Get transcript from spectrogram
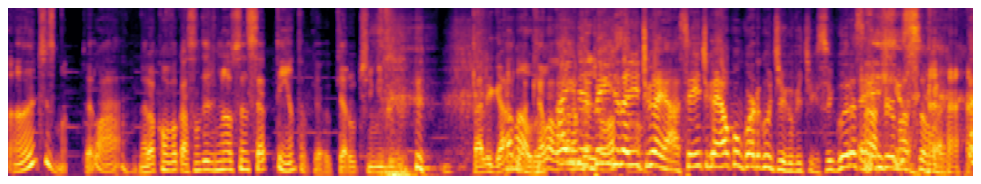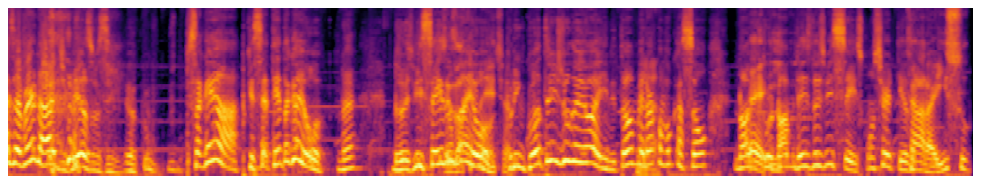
antes, mano. Sei lá. Melhor convocação desde 1970, que, era o time do. Tá ligado? Tá. Aquela lá Aí depende melhor, da gente ganhar. Se a gente ganhar, eu concordo contigo, Vitinho. Segura essa É afirmação. Mas é verdade mesmo, assim. Eu- precisa ganhar, porque 70 ganhou, né? 2006 não ganhou. é. Por enquanto a gente não ganhou ainda. Então a melhor É. convocação, nome É, por e- nome, desde 2006, com certeza. Cara, isso.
